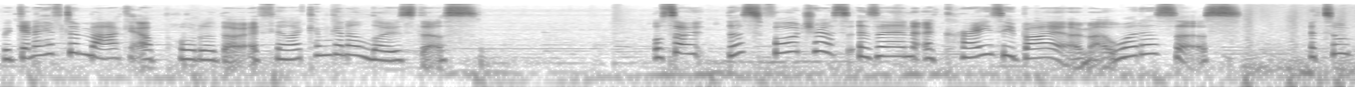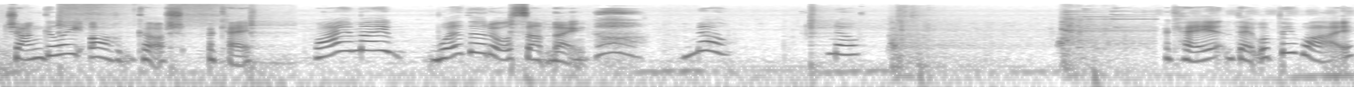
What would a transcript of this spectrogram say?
We're gonna have to mark our portal though. I feel like I'm gonna lose this. Also, this fortress is in a crazy biome. What is this? It's all jungly. Oh gosh, okay. Why am I withered or something? no, no. Okay, that would be why.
